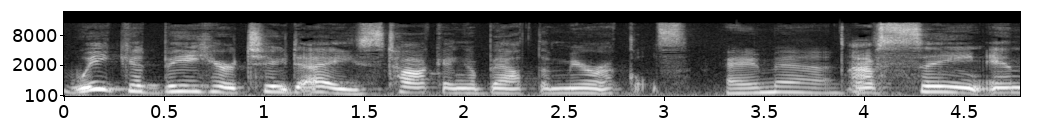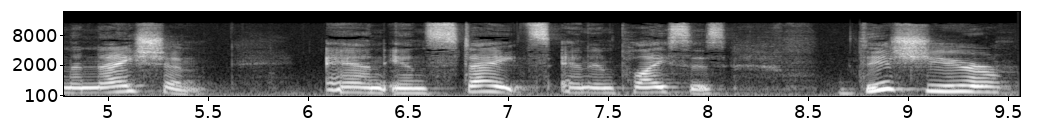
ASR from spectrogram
we could be here two days talking about the miracles. Amen. I've seen in the nation and in states and in places. This year,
